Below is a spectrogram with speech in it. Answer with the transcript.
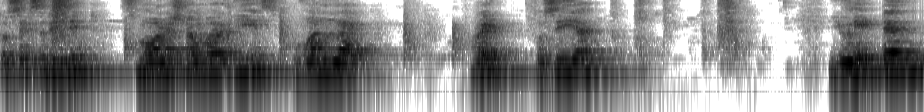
तो six digit smallest number is one lakh right तो सी तो तो है unit ten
